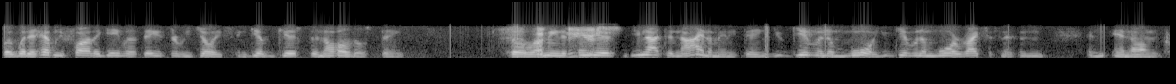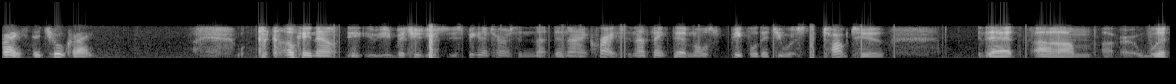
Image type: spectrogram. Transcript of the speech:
but where the Heavenly Father gave us days to rejoice and give gifts and all those things. So I mean, the thing is, you're not denying them anything. You're giving them more. You're giving them more righteousness in in, in um Christ, the true Christ. Okay, now, but you, you're speaking in terms of denying Christ, and I think that most people that you would talk to that um, would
